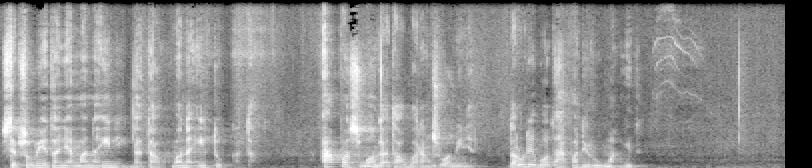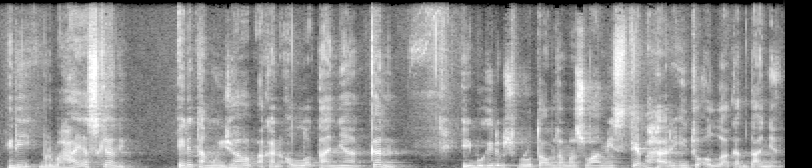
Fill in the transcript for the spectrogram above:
Setiap suaminya tanya, mana ini? Gak tahu. Mana itu? Gak tahu. Apa semua gak tahu barang suaminya. Lalu dia buat apa di rumah gitu. Ini berbahaya sekali. Ini tanggung jawab akan Allah tanyakan Ibu hidup 10 tahun sama suami, setiap hari itu Allah akan tanya.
